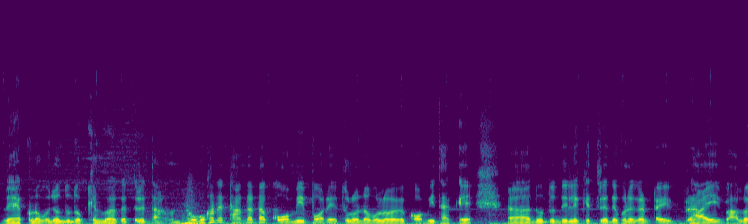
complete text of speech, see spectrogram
মানে এখনও পর্যন্ত দক্ষিণ ভারতের ক্ষেত্রে ওখানে ঠান্ডাটা কমই পড়ে, তুলনামূলকভাবে কমই থাকে। নতুন দিল্লির ক্ষেত্রে দেখুন এখানটায় প্রায় ভালো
